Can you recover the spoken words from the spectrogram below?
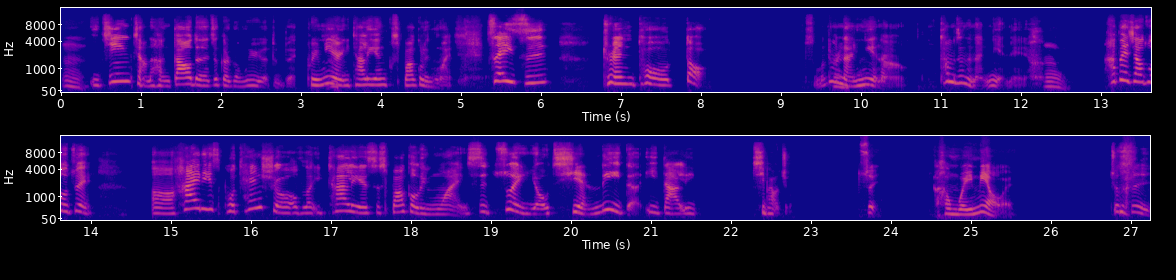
嗯，已经讲的很高的这个荣誉了，对不对？Premier Italian Sparkling Wine，嗯，这一支 Trento Do，什么那么难念啊？他们真的难念呢。嗯，它被叫做最呃，highest potential of the Italian sparkling wine 是最有潜力的意大利气泡酒，最很微妙哎、欸，就是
